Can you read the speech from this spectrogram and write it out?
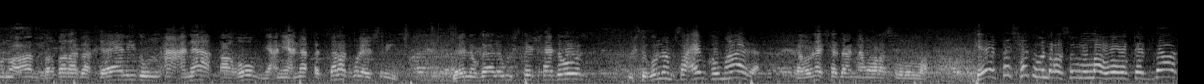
بن عامر. فضرب خالد أعناقهم. يعني أعناق الثلاث والعشرين لأنه قالوا وش تشهدون؟ وش تقول لهم صاحبكم هذا؟ قالوا نشهد أنه رسول الله. كيف تشهدون رسول الله وهو كذاب؟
